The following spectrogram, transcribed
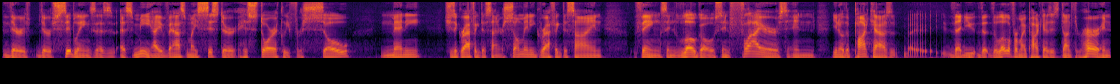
their their siblings as as me. I've asked my sister historically for so many. She's a graphic designer. So many graphic design things and logos and flyers and you know the podcast uh, that you the, the logo for my podcast is done through her. And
